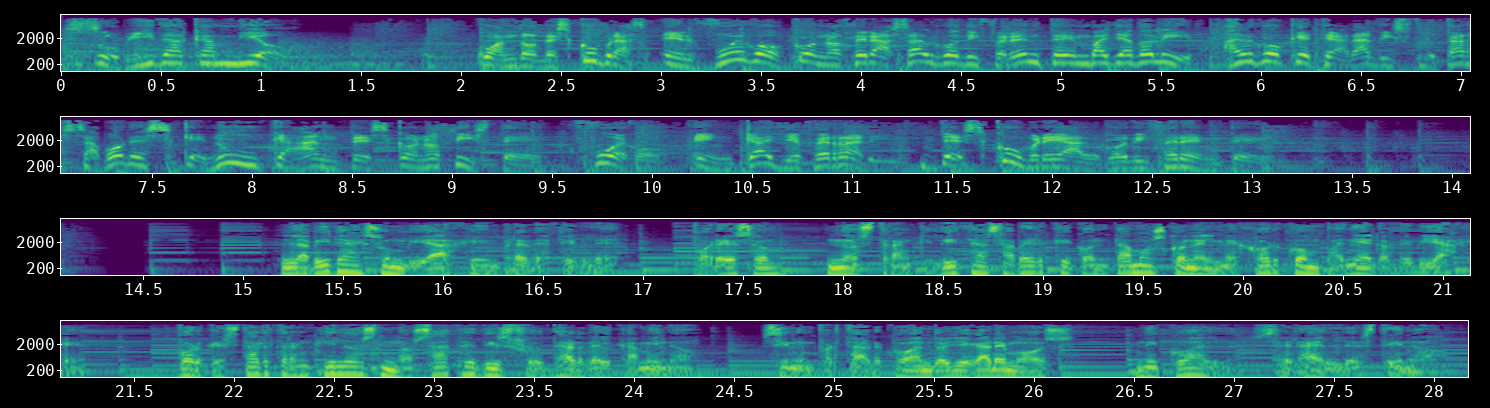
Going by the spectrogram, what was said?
su vida cambió. Cuando descubras el fuego, conocerás algo diferente en Valladolid, algo que te hará disfrutar sabores que nunca antes conociste. Fuego, en calle Ferrari. Descubre algo diferente. La vida es un viaje impredecible. Por eso, nos tranquiliza saber que contamos con el mejor compañero de viaje. Porque estar tranquilos nos hace disfrutar del camino, sin importar cuándo llegaremos ni cuál será el destino.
